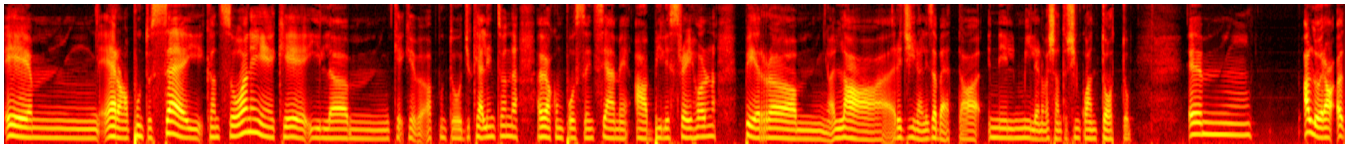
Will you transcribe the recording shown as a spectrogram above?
E mm, erano appunto sei canzoni che, il, mm, che, che appunto Duke Ellington aveva composto insieme a Billy Strayhorn per ehm, la regina Elisabetta nel 1958. Ehm, allora, eh,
